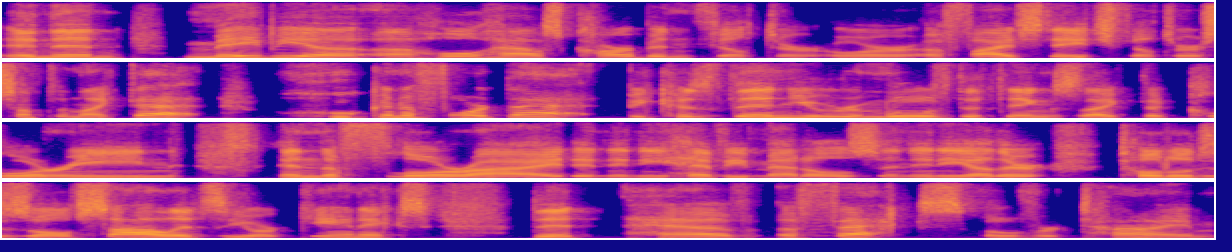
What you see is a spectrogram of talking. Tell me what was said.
And then maybe a, a whole house carbon filter or a five stage filter or something like that. Who can afford that? Because then you remove the things like the chlorine and the fluoride and any heavy metals and any other total dissolved solids, the organics that have effects over time time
